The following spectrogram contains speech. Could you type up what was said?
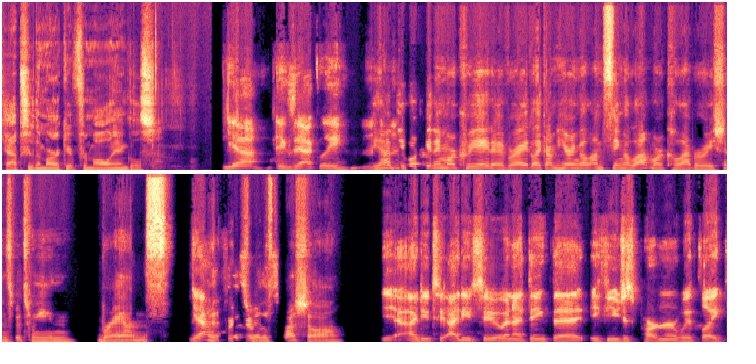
Capture the market from all angles yeah, exactly. Mm-hmm. Yeah, people are getting more creative, right? Like I'm hearing, I'm seeing a lot more collaborations between brands. Yeah, it's really special. Yeah, I do too. I do too. And I think that if you just partner with like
